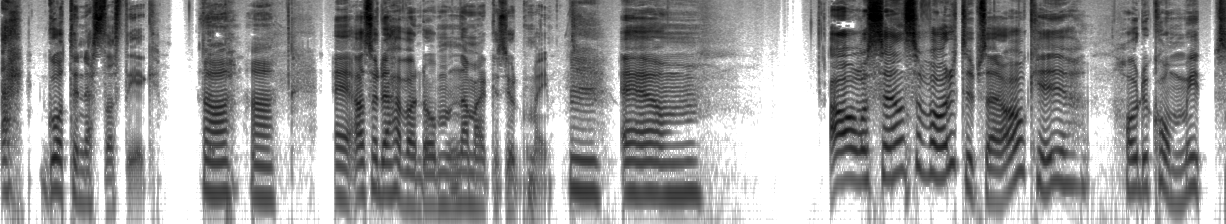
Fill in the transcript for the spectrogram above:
äh, gå till nästa steg. Ja, ja. Eh, alltså det här var då när Marcus gjorde på mig. Mm. Ehm, ja och sen så var det typ så här, ja, okej, har du kommit?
